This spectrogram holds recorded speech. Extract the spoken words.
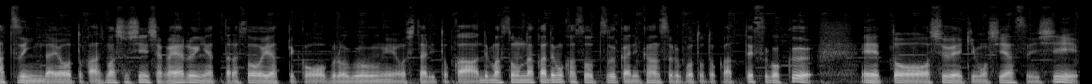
熱いんだよとか、まあ、初心者がやるんやったらそうやってこうブログ運営をしたりとかで、まあ、その中でも仮想通貨に関することとかってすごく、えーと、収益もしやすいし、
